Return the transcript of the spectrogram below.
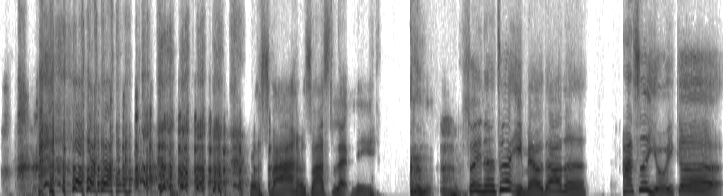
Rosma，Rosma slap me。所以呢，这个 Imelda 呢，它是有一个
